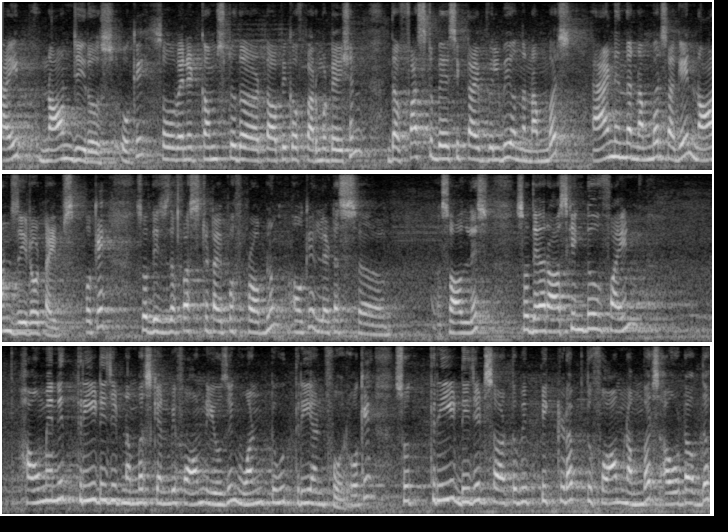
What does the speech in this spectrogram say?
type non-zeros okay? So when it comes to the topic of permutation the first basic type will be on the numbers and in the numbers again non-zero types okay? So this is the first type of problem okay? Let us uh, solve this. So they are asking to find how many three digit numbers can be formed using 1 2 3 and 4 okay? So three digits are to be picked up to form numbers out of the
